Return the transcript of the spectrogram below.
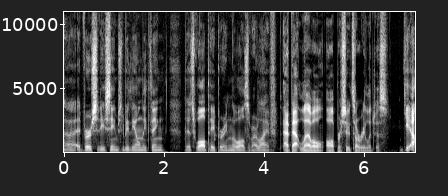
uh, adversity seems to be the only thing that's wallpapering the walls of our life. At that level, all pursuits are religious. Yeah.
